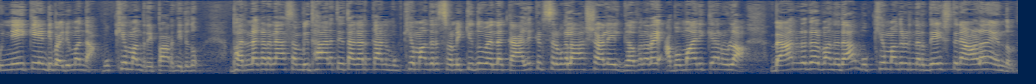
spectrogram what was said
ഉന്നയിക്കേണ്ടി വരുമെന്ന് മുഖ്യമന്ത്രി പറഞ്ഞിരുന്നു. ഭരണഘടനാ സംവിധാനത്തെ തകർക്കാൻ മുഖ്യമന്ത്രി ശ്രമിക്കുന്നുവെന്ന കാലിക്കറ്റ് സർവകലാശാലയിൽ ഗവർണറെ അപമാനിക്കാനുള്ള ബാനറുകൾ വന്നത് മുഖ്യമന്ത്രിയുടെ നിർദ്ദേശത്തിനാണ് എന്നും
